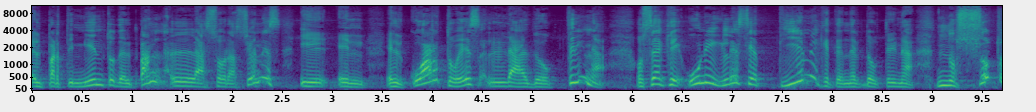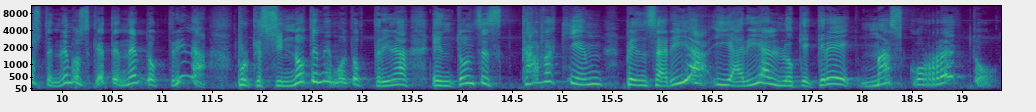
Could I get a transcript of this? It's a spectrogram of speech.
el partimiento del pan, las oraciones y el, el cuarto es la doctrina. O sea que una iglesia tiene que tener doctrina. Nosotros tenemos que tener doctrina, porque si no tenemos doctrina, entonces cada quien pensaría y haría lo que cree más correcto.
